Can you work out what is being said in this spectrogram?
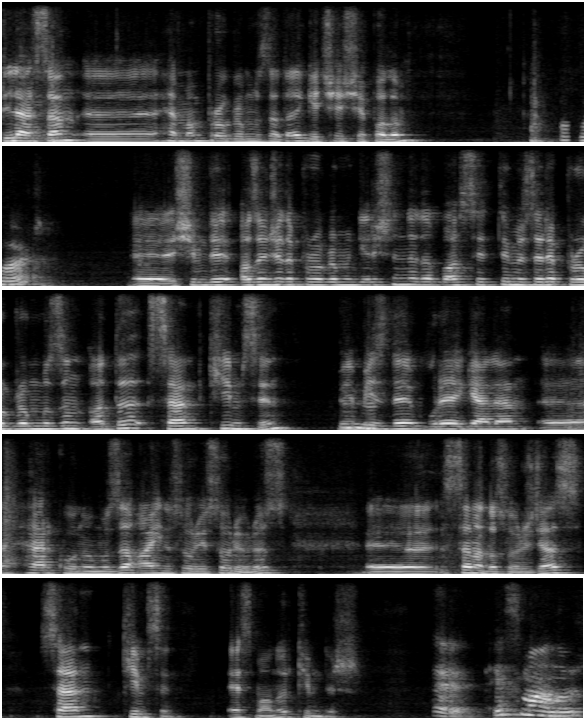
Dilersen e, hemen programımıza da geçiş yapalım. Olur. E, şimdi az önce de programın girişinde de bahsettiğim üzere programımızın adı Sen Kimsin? Ve Hı hı. biz de buraya gelen e, her konuğumuza aynı soruyu soruyoruz. E, sana da soracağız. Sen kimsin? Esma Nur kimdir? Evet, Esma Nur.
